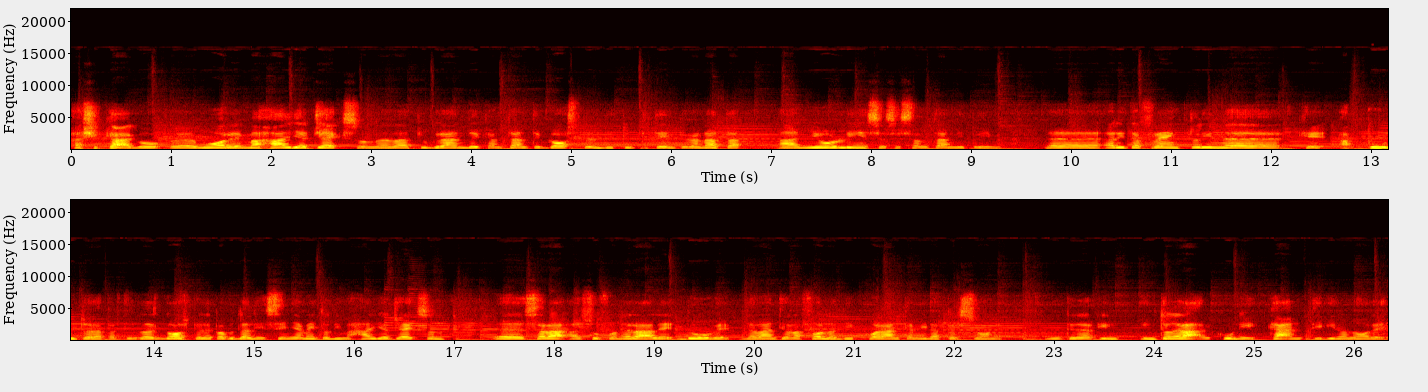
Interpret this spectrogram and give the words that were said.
a Chicago eh, muore Mahalia Jackson, la più grande cantante gospel di tutti i tempi, era nata a New Orleans 60 anni prima. Eh, Arita Franklin, eh, che appunto era partita dal gospel e proprio dall'insegnamento di Mahalia Jackson, eh, sarà al suo funerale dove davanti a una folla di 40.000 persone intonerà alcuni canti in onore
